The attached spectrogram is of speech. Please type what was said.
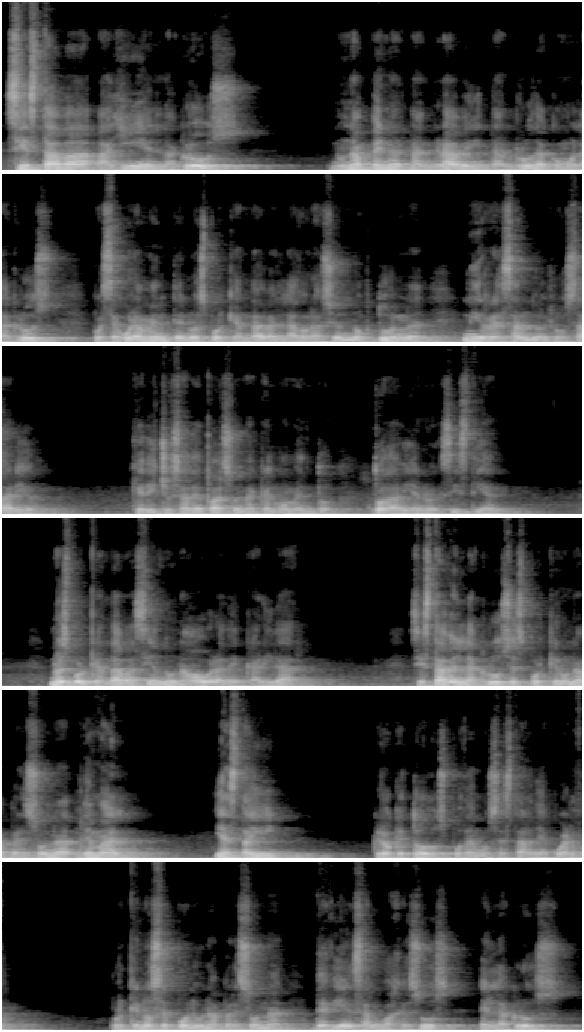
Si estaba allí en la cruz, en una pena tan grave y tan ruda como la cruz, pues seguramente no es porque andaba en la adoración nocturna ni rezando el rosario, que dicho sea de paso en aquel momento todavía no existían. No es porque andaba haciendo una obra de caridad. Si estaba en la cruz es porque era una persona de mal. Y hasta ahí creo que todos podemos estar de acuerdo. Porque no se pone una persona de bien salvo a Jesús en la cruz.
